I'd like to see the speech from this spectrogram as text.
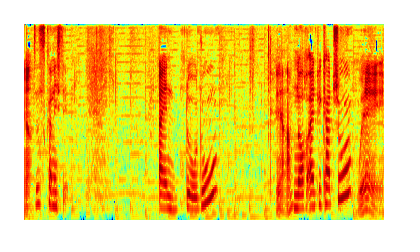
Ja. das kann ich sehen. Ein Dodu, Ja. noch ein Pikachu, Way.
